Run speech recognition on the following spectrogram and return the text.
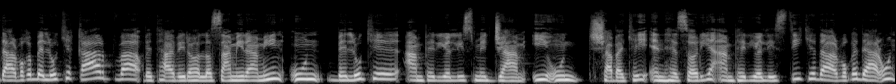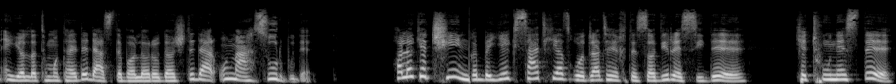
در واقع بلوک غرب و به تعبیر حالا سمیر امین اون بلوک امپریالیسم جمعی اون شبکه انحصاری امپریالیستی که در واقع در اون ایالات متحده دست بالا رو داشته در اون محصور بوده. حالا که چین به یک سطحی از قدرت اقتصادی رسیده که تونسته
